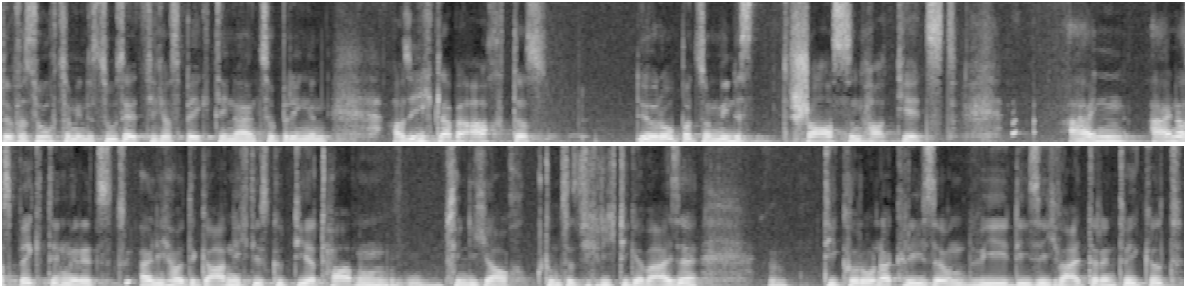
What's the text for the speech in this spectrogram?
der Versuch, zumindest zusätzliche Aspekte hineinzubringen. Also ich glaube auch, dass Europa zumindest Chancen hat jetzt. Ein, ein Aspekt, den wir jetzt eigentlich heute gar nicht diskutiert haben, finde ich auch grundsätzlich richtigerweise, die Corona-Krise und wie die sich weiterentwickelt.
